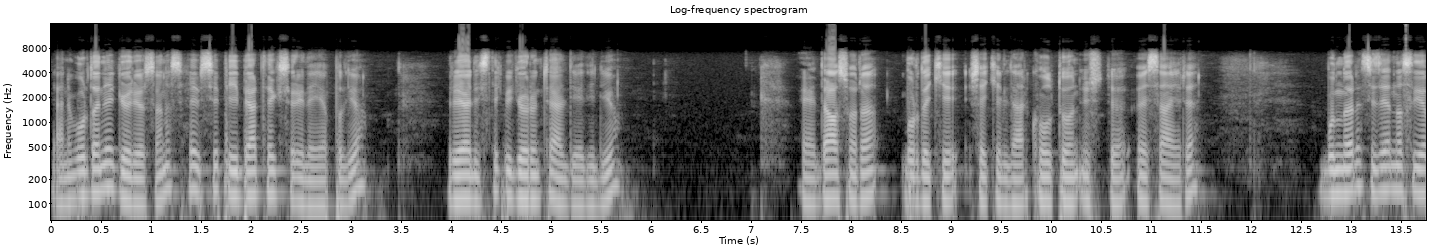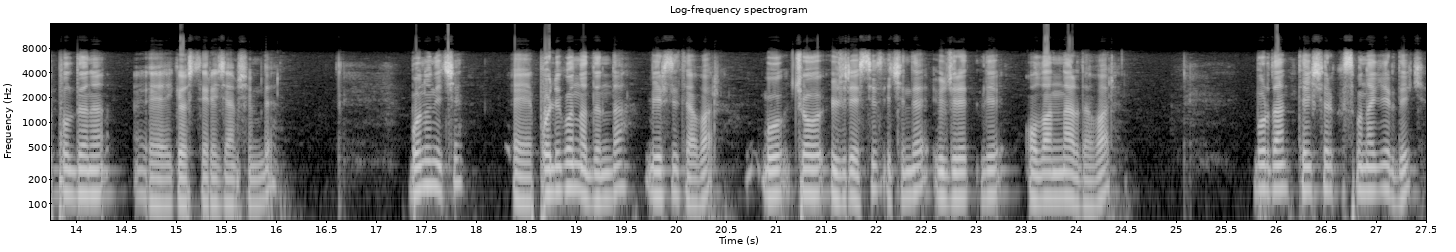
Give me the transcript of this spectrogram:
Yani burada ne görüyorsanız hepsi PBR texture ile yapılıyor. Realistik bir görüntü elde ediliyor. Ee, daha sonra buradaki şekiller, koltuğun üstü vesaire. Bunların size nasıl yapıldığını e, göstereceğim şimdi. Bunun için e, Polygon adında bir site var. Bu çoğu ücretsiz. içinde ücretli olanlar da var. Buradan texture kısmına girdik.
